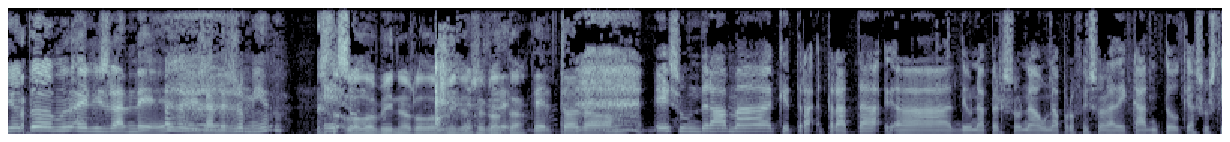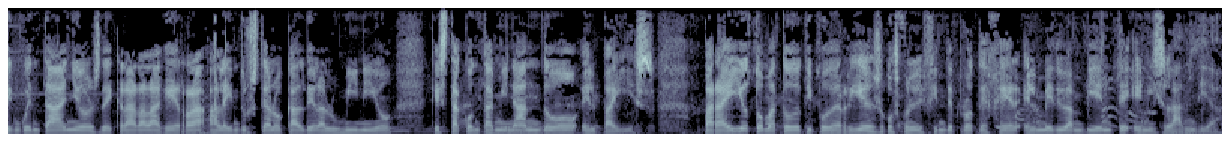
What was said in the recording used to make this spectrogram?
Yo todo el mundo, el islandés, el islandés es lo mío. Es lo un- dominas, lo dominas, se nota. De- del todo. Es un drama que tra- trata ah, de una persona, una profesora de canto, que a sus 50 años declara la guerra a la industria local del aluminio que está contaminando el país. Para ello toma todo tipo de riesgos con el fin de proteger el medio ambiente en Islandia.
